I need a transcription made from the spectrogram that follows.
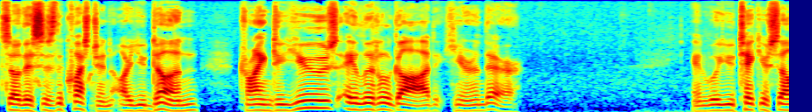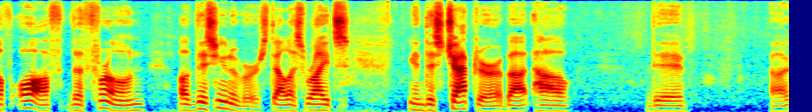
So, this is the question Are you done trying to use a little God here and there? And will you take yourself off the throne of this universe? Dallas writes in this chapter about how the uh,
